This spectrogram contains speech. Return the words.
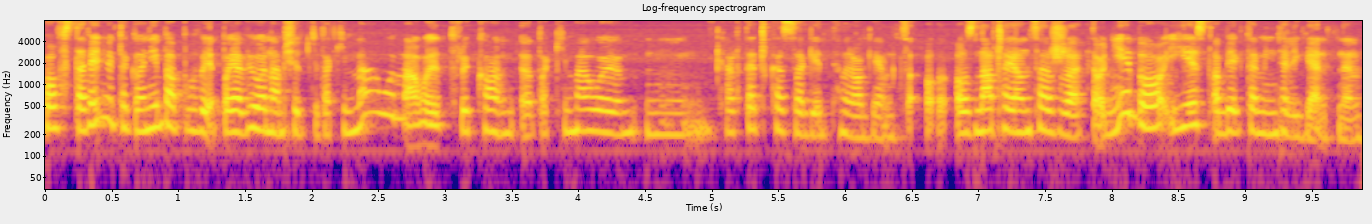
po wstawieniu tego nieba pojawiło nam się tutaj taki mały, mały trójkąt, e, taki mały mm, karteczka z zagiętym rogiem, co, oznaczająca, że to niebo jest obiektem inteligentnym.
